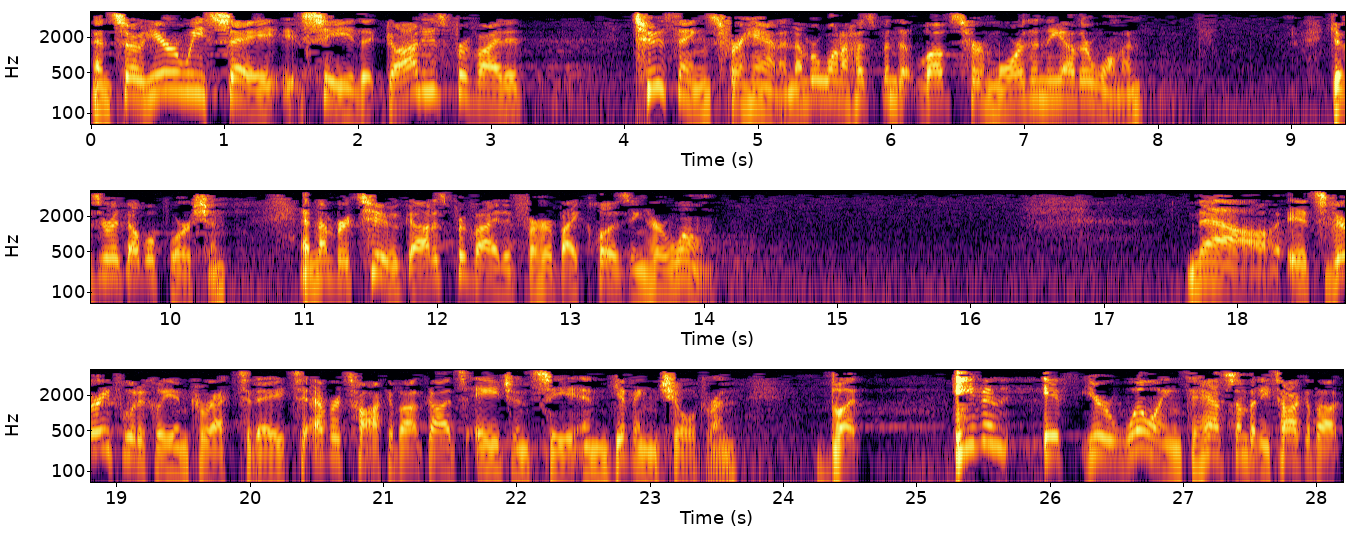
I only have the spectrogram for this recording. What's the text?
And so here we say, see that God has provided two things for Hannah. Number one, a husband that loves her more than the other woman, gives her a double portion. And number two, God has provided for her by closing her womb. Now, it's very politically incorrect today to ever talk about God's agency in giving children. But even if you're willing to have somebody talk about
